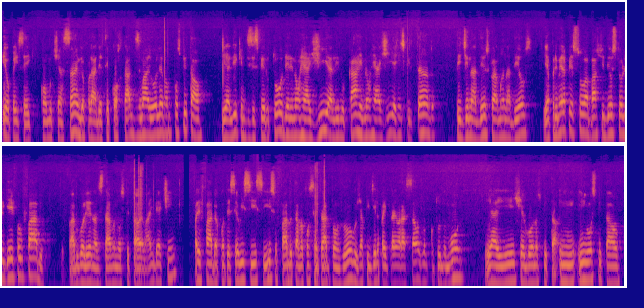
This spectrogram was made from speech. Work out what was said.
Eu pensei que como tinha sangue, eu falei, ah, deve ter cortado, desmaiou, levamos para o hospital. E ali, aquele desespero todo, ele não reagia ali no carro, ele não reagia, a gente gritando, pedindo a Deus, clamando a Deus. E a primeira pessoa abaixo de Deus que eu liguei foi o Fábio. O Fábio Goleiro, nós estávamos no hospital lá em Betim. Falei, Fábio, aconteceu isso, isso isso. O Fábio estava concentrado para um jogo, já pediram para entrar em oração junto com todo mundo. E aí chegou no hospital, em, em hospital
